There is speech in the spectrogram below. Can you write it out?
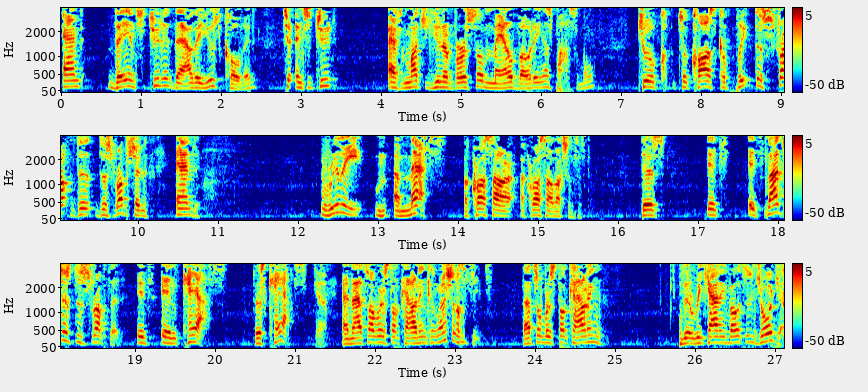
And they instituted now, they used COVID to institute as much universal mail voting as possible to to cause complete disrupt, di- disruption and really a mess across our across our election system. There's it's it's not just disrupted; it's in chaos. There's chaos, Yeah. and that's why we're still counting congressional seats. That's why we're still counting. We're recounting votes in Georgia.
